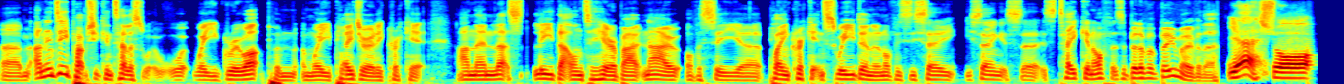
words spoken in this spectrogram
um, and indeed, perhaps you can tell us w- w- where you grew up and, and, where you played your early cricket, and then let's lead that on to hear about now. Obviously, uh, playing cricket in Sweden, and obviously, say you're saying it's uh, it's taken off. It's a bit of a boom over there. Yeah, so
